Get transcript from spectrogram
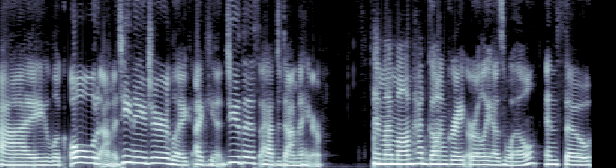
I look old. I'm a teenager. Like, I can't do this. I have to dye my hair. And my mom had gone gray early as well. And so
